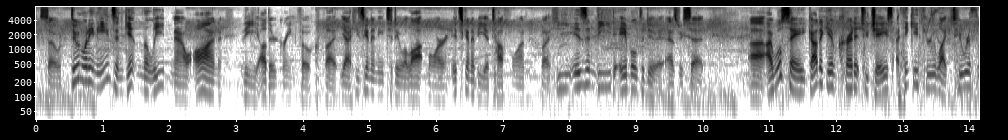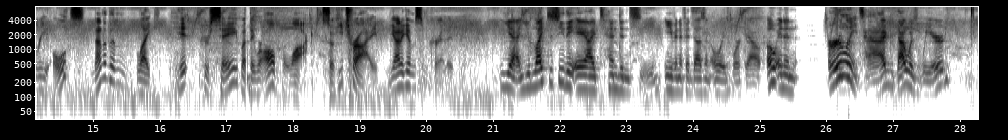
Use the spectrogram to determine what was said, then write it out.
So doing what he needs and getting the lead now on the other green folk. But yeah, he's going to need to do a lot more. It's going to be a tough one, but he is indeed able to do it, as we said. Uh, I will say, got to give credit to Jeice. I think he threw like two or three ults. None of them like hit per se, but they were all blocked. So he tried. You got to give him some credit. Yeah, you'd like to see the AI tendency, even if it doesn't always work out. Oh, and an early tag. That was weird.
